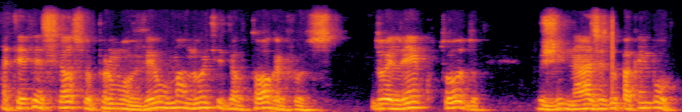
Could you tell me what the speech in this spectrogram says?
a TV Celso promoveu uma noite de autógrafos do elenco todo do ginásio do Pacaembu.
